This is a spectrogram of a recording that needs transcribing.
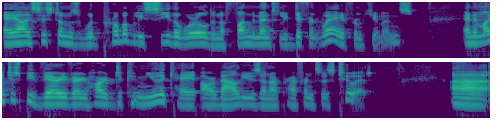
AI systems would probably see the world in a fundamentally different way from humans, and it might just be very, very hard to communicate our values and our preferences to it. Uh,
